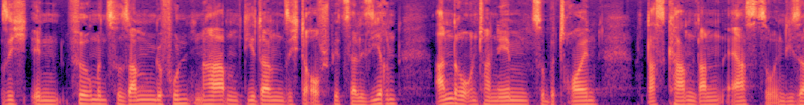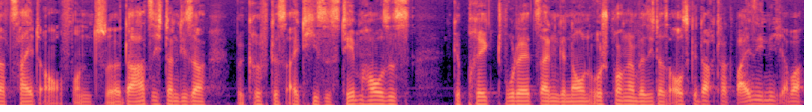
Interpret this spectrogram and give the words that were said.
sich in Firmen zusammengefunden haben, die dann sich darauf spezialisieren, andere Unternehmen zu betreuen. Das kam dann erst so in dieser Zeit auf. Und äh, da hat sich dann dieser Begriff des IT-Systemhauses geprägt, wo der jetzt seinen genauen Ursprung hat. Wer sich das ausgedacht hat, weiß ich nicht. Aber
